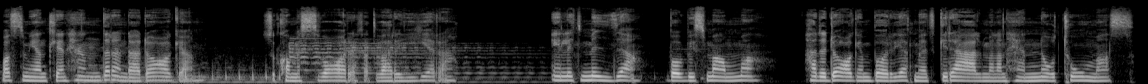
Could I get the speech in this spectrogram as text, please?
vad som egentligen hände den där dagen så kommer svaret att variera. Enligt Mia, Bobbys mamma, hade dagen börjat med ett gräl mellan henne och Thomas.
